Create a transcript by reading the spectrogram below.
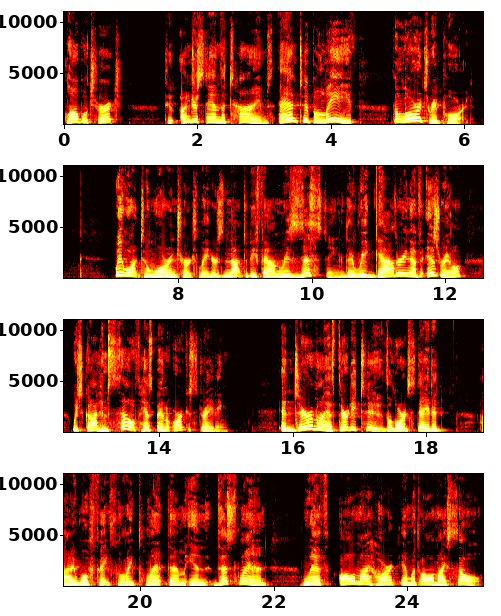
global church to understand the times and to believe the Lord's report. We want to warn church leaders not to be found resisting the regathering of Israel, which God Himself has been orchestrating. In Jeremiah 32, the Lord stated, I will faithfully plant them in this land with all my heart and with all my soul.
